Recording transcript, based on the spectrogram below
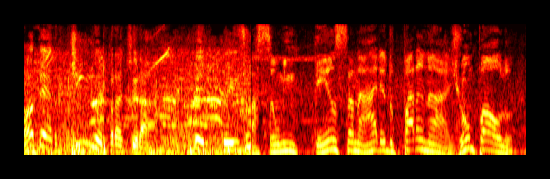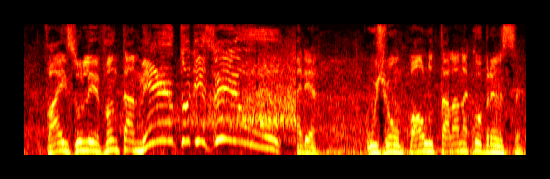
Robertinho para tirar. Ele fez uma ação intensa na área do Paraná. João Paulo Faz o levantamento, desvio! Área. O João Paulo tá lá na cobrança.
